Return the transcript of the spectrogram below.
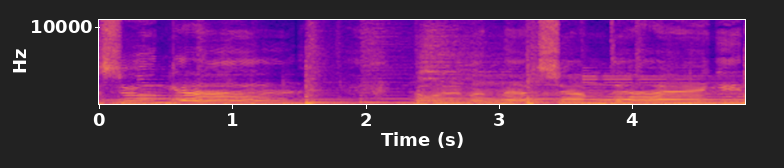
순간 널 만나 참 다행인 걸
